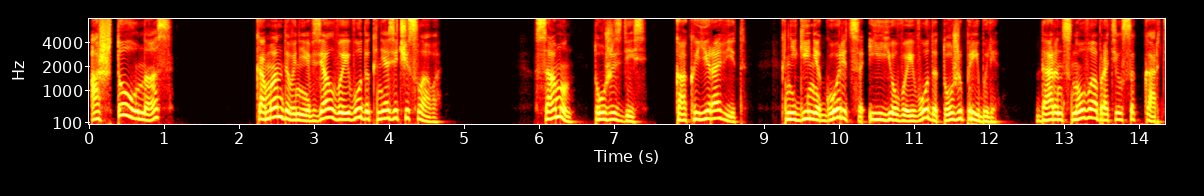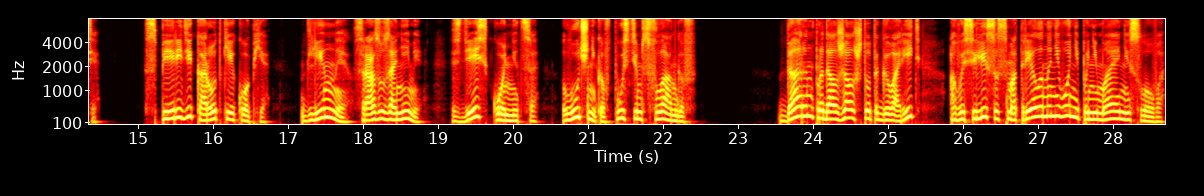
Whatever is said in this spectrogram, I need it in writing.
А что у нас? Командование взял воевода князя Числава. Сам он тоже здесь, как и Яровит. Княгиня Горица и ее воевода тоже прибыли. Даррен снова обратился к карте. Спереди короткие копья — Длинные, сразу за ними. Здесь конница. Лучников пустим с флангов». Даррен продолжал что-то говорить, а Василиса смотрела на него, не понимая ни слова.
